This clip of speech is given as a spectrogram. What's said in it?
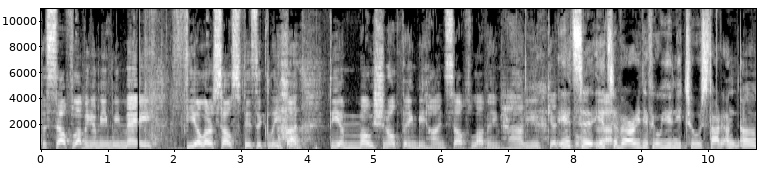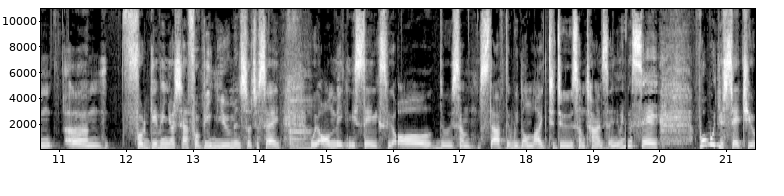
the self-loving. I mean, we may feel ourselves physically, Uh-huh. but the emotional thing behind self-loving, how do you get people It's a, into it's a very difficult. You need to start on, um, um, forgiving yourself for being human, so to say. We all make mistakes. We all do some stuff that we don't like to do sometimes. And when you say, what would you say to your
